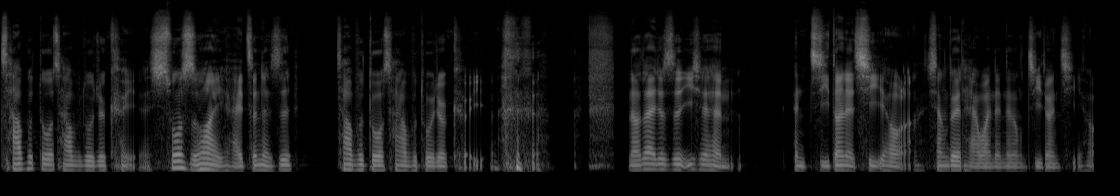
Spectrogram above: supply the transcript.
差不多差不多就可以了，说实话也还真的是差不多差不多就可以了，然后再就是一些很。很极端的气候啦，相对台湾的那种极端气候，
